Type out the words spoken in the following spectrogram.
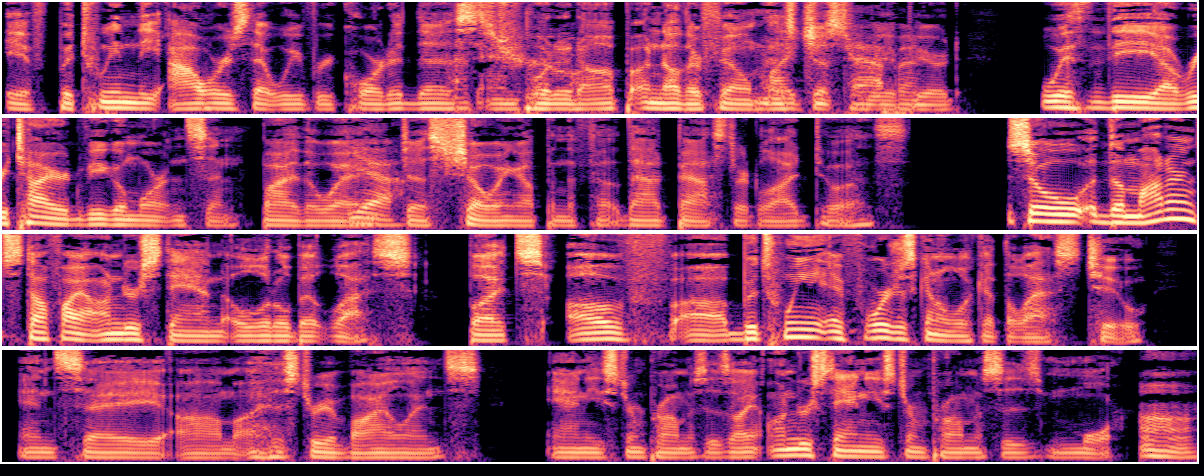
if between the hours that we've recorded this That's and true. put it up, another film has just just reappeared. With the uh, retired Viggo Mortensen, by the way, Yeah. just showing up in the film. That bastard lied to us. So the modern stuff I understand a little bit less, but of uh, between, if we're just going to look at the last two and say um, a history of violence and Eastern Promises, I understand Eastern Promises more Uh huh.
